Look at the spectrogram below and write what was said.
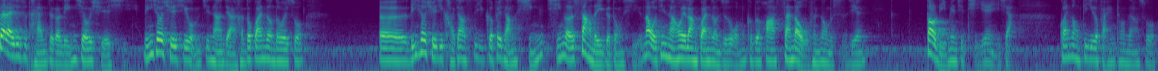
再来就是谈这个灵修学习。灵修学习，我们经常讲，很多观众都会说，呃，灵修学习好像是一个非常形形而上的一个东西。那我经常会让观众，就是我们可不可以花三到五分钟的时间到里面去体验一下？观众第一个反应通常说，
